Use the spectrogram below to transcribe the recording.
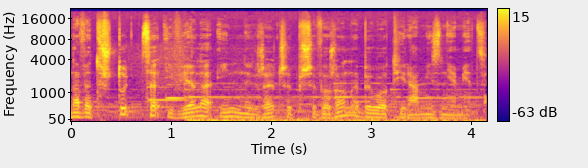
nawet sztućce i wiele innych rzeczy przywożone było tirami z Niemiec.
